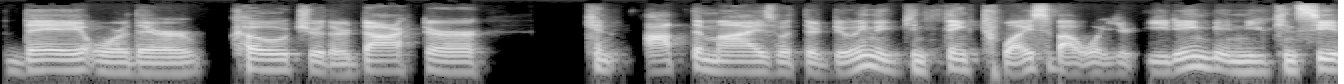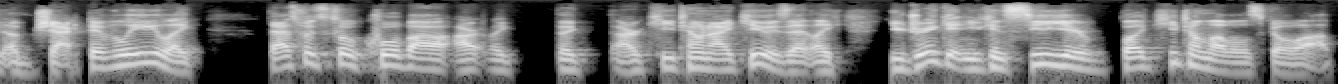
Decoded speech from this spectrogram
they or their coach or their doctor can optimize what they're doing. They can think twice about what you're eating and you can see it objectively. Like that's what's so cool about our like the our ketone IQ is that like you drink it and you can see your blood ketone levels go up.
